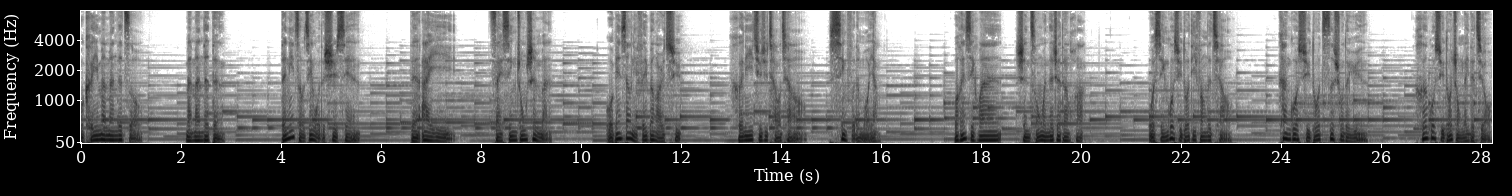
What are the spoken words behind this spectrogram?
我可以慢慢的走，慢慢的等，等你走进我的视线，等爱意在心中盛满，我便向你飞奔而去，和你一起去瞧瞧幸福的模样。我很喜欢沈从文的这段话。我行过许多地方的桥，看过许多次数的云，喝过许多种类的酒，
